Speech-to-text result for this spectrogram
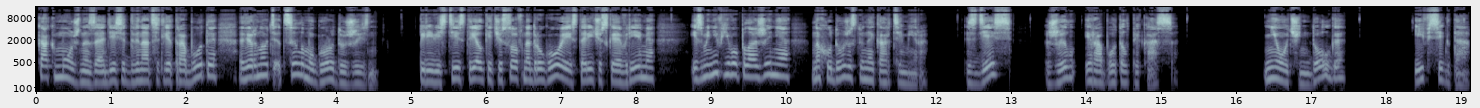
как можно за 10-12 лет работы вернуть целому городу жизнь, перевести стрелки часов на другое историческое время, изменив его положение на художественной карте мира. Здесь жил и работал Пикассо. Не очень долго и всегда.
